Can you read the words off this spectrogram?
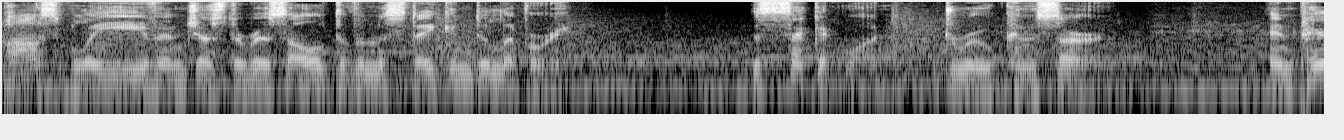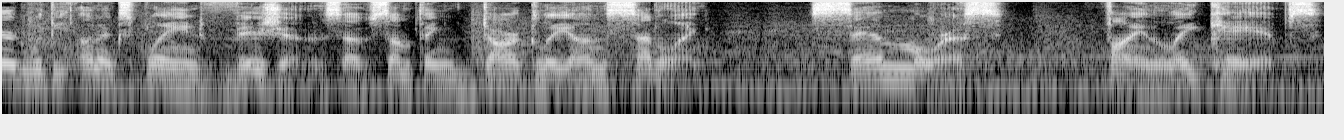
possibly even just a result of a mistaken delivery. The second one drew concern and paired with the unexplained visions of something darkly unsettling, Sam Morris finally caves.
